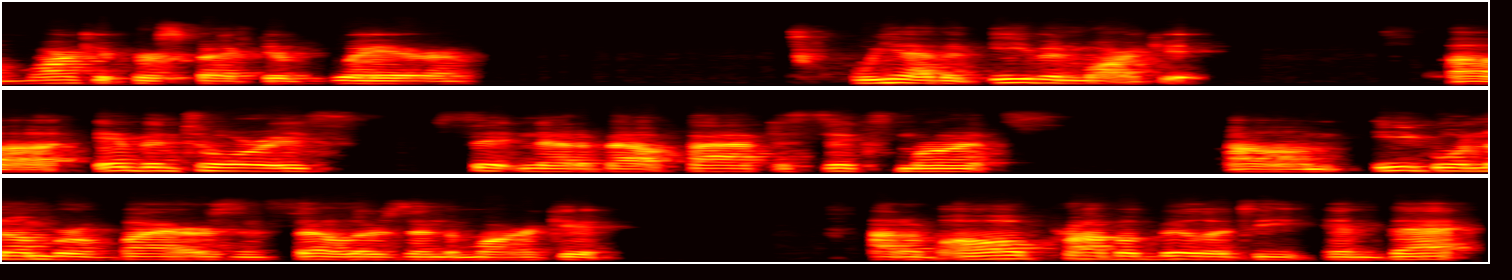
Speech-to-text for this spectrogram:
a market perspective where we have an even market. Uh, inventories sitting at about five to six months, um, equal number of buyers and sellers in the market. Out of all probability, in that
